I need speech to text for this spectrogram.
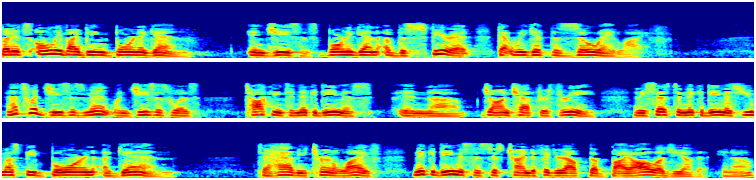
But it's only by being born again in Jesus, born again of the Spirit, that we get the Zoe life. And that's what Jesus meant when Jesus was talking to Nicodemus in uh, John chapter 3. And he says to Nicodemus, You must be born again to have eternal life. Nicodemus is just trying to figure out the biology of it, you know?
